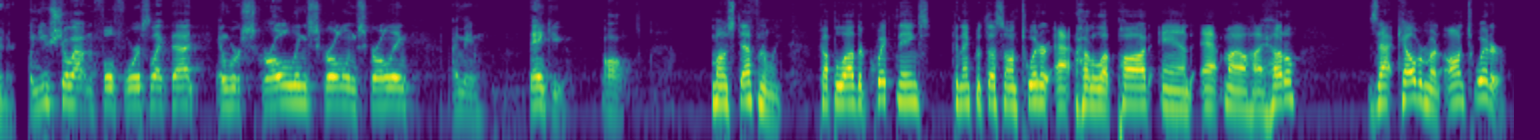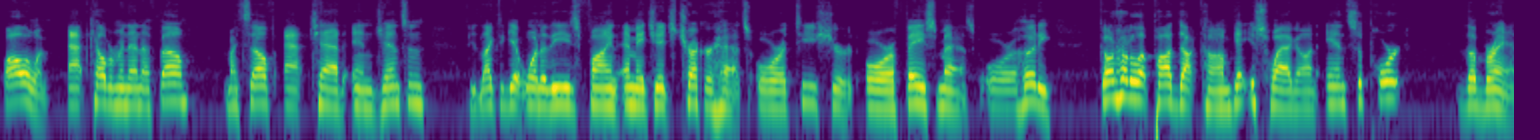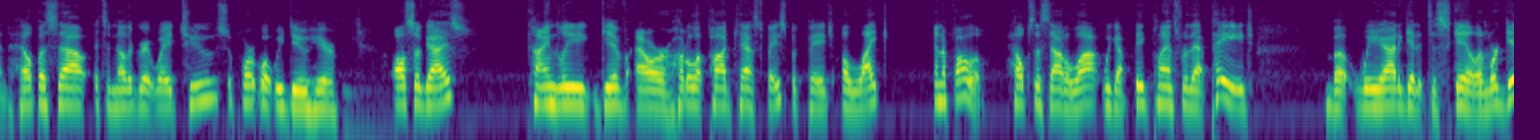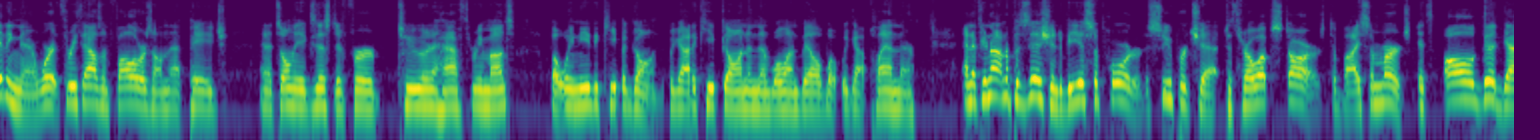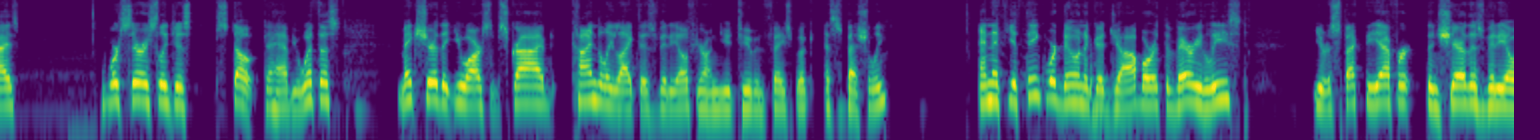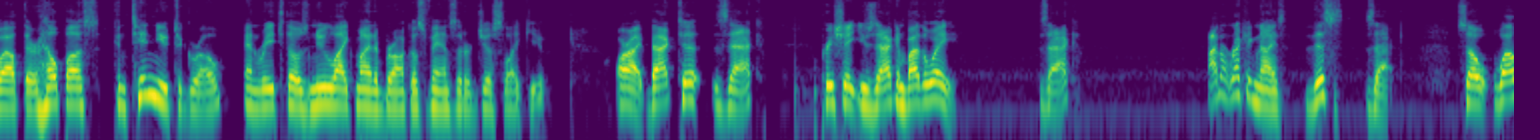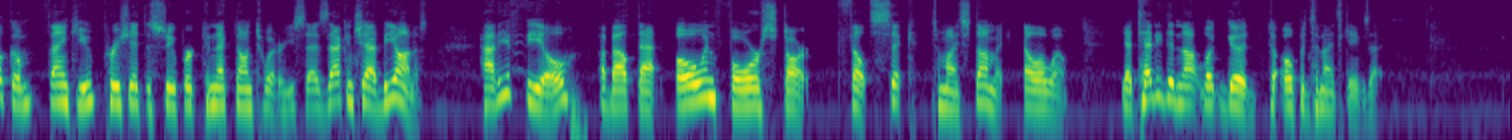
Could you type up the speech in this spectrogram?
When you show out in full force like that, and we're scrolling, scrolling, scrolling, I mean, thank you all. Most definitely. A couple other quick things. Connect with us on Twitter at Huddle Up Pod and at Mile High Huddle. Zach Kelberman on Twitter. Follow him at Kelberman NFL. Myself at Chad and Jensen. If you'd like to get one of these fine MHH trucker hats or a t shirt or a face mask or a hoodie, go to huddleuppod.com, get your swag on, and support the brand. Help us out. It's another great way to support what we do here. Also, guys, kindly give our Huddle Up Podcast Facebook page a like and a follow. Helps us out a lot. We got big plans for that page, but we got to get it to scale. And we're getting there. We're at 3,000 followers on that page, and it's only existed for two and a half, three months, but we need to keep it going. We got to keep going, and then we'll unveil what we got planned there. And if you're not in a position to be a supporter, to super chat, to throw up stars, to buy some merch, it's all good, guys. We're seriously just stoked to have you with us. Make sure that you are subscribed. Kindly like this video if you're on YouTube and Facebook, especially. And if you think we're doing a good job, or at the very least, you respect the effort, then share this video out there. Help us continue to grow and reach those new like minded Broncos fans that are just like you. All right, back to Zach. Appreciate you, Zach. And by the way, Zach, I don't recognize this Zach. So welcome. Thank you. Appreciate the super. Connect on Twitter. He says, Zach and Chad, be honest. How do you feel about that 0 and 4 start? Felt sick to my stomach. LOL. Yeah, Teddy did not look good to open tonight's game, Zach.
